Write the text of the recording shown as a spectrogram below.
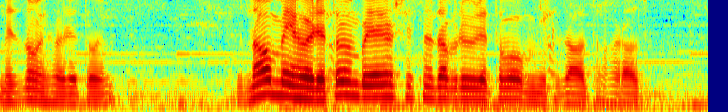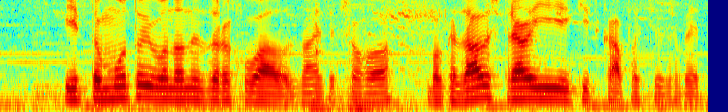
Ми знову його рятуємо. Знову ми його рятуємо, бо я його щось недобре врятував, мені казали того разу. І тому то й воно не зарахувало. Знаєте чого? Бо казали, що треба їй якісь капості зробити.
